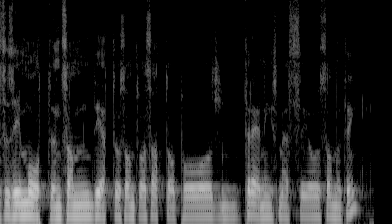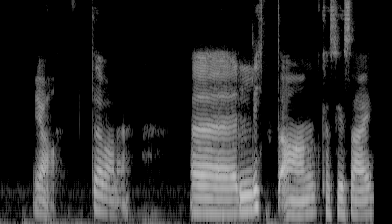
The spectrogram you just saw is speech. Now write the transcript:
si, måten som diett og sånt var satt opp på treningsmessig og sånne ting? Ja, det var det. Eh, litt annet, hva skal jeg si.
